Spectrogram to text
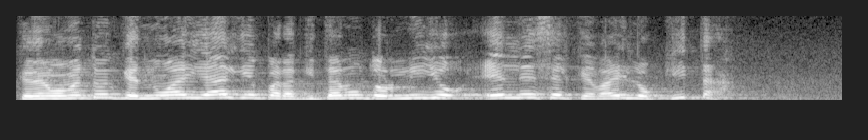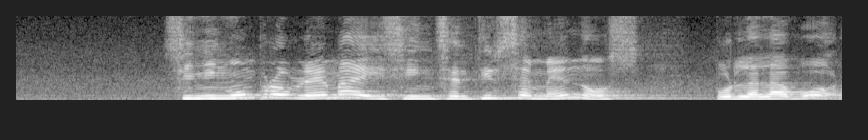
Que en el momento en que no hay alguien para quitar un tornillo, él es el que va y lo quita sin ningún problema y sin sentirse menos por la labor.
